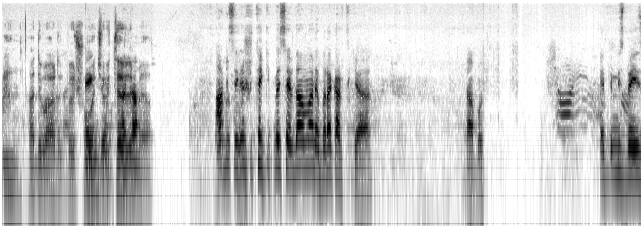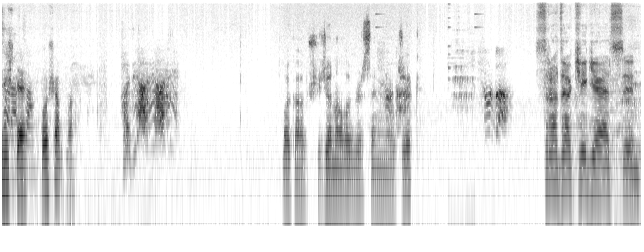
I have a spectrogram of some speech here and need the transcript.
Hadi bari böyle şu maçı bitirelim Kanka. ya. Abi senin şu tek gitme sevdan var ya bırak artık ya. Ya boş. Hepimiz beyiz işte. Boş yapma. Bak abi şu canı alabilirsen iyi olacak. Sıradaki gelsin.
